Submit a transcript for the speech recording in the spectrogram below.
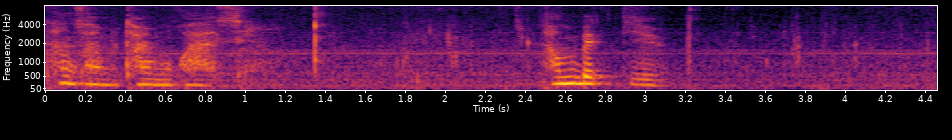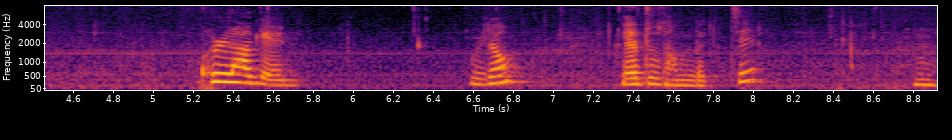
탄수화물 잘 먹어야지. 단백질, 콜라겐, 그죠? 얘도 단백질? 응.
